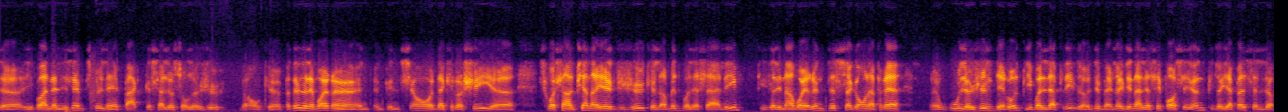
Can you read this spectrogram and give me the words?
il va analyser un petit peu l'impact que ça a sur le jeu. Donc, euh, peut-être vous allez voir un- une, une punition d'accrocher euh, 60 pieds en arrière du jeu que l'arbitre va laisser aller, puis vous allez en avoir une 10 secondes après euh, où le juge se déroule, puis il va l'appeler, il va dire, ben là, il vient d'en laisser passer une, puis là, il appelle celle-là.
